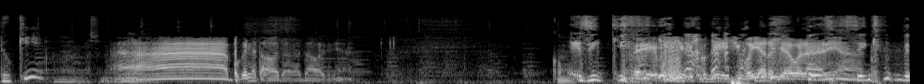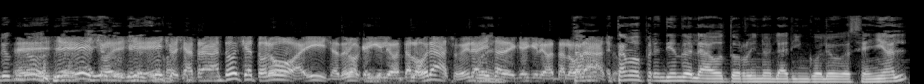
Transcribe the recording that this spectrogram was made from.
¿Lo qué? Ah, ¿por qué no estaba tratado al final? Como- Eh, sí, que- Eh, porque si podía respirar por la nariz. Sí, pero no, Eh, no, hecho, eh, cierra. hecho, se atragantó, se atoró ahí, se atoró, que hay que levantar los brazos. Era Bueno. esa de que hay que levantar los Estamos, brazos. estamos prendiendo la otorrinolaringólogo señal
